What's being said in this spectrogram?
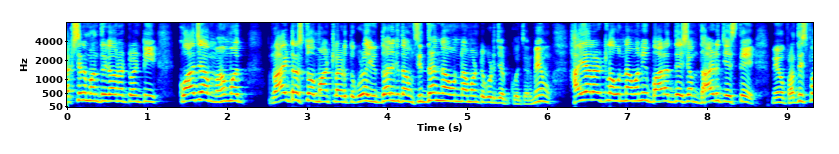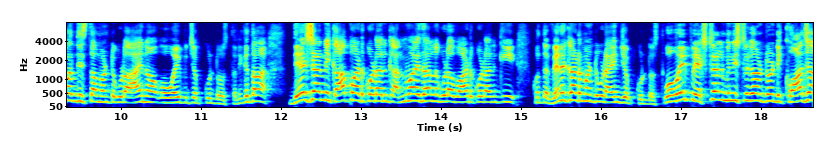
రక్షణ మంత్రిగా ఉన్నటువంటి ఖ్వాజా మహమ్మద్ రాయిటర్స్తో మాట్లాడుతూ కూడా యుద్ధానికి తాము సిద్ధంగా ఉన్నామంటూ కూడా చెప్పుకొచ్చారు. మేము హై అలర్ట్లో ఉన్నామని భారతదేశం దాడి చేస్తే మేము ప్రతిస్పందిస్తామంటూ కూడా ఆయన ఓ వైపు చెప్పుకుంటూ వస్తారు. ఇక తమ దేశాన్ని కాపాడుకోవడానికి అన్వాయుధాలను కూడా వాడుకోవడానికి కొంత వెనకాడమంటూ కూడా ఆయన చెప్పుకుంటూ వస్తారు. ఓవైపు ఎక్స్టర్నల్ మినిస్టర్గా ఉన్నటువంటి ఖ్వాజా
